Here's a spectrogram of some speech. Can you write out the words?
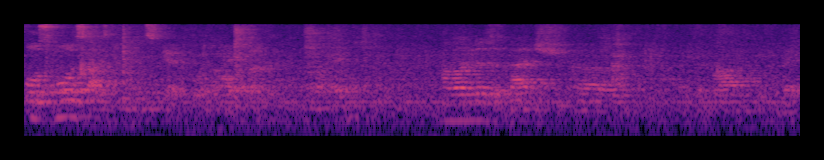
four smaller sized units. Yeah, for the whole time. Okay. How long does a batch, uh, like the block, take?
